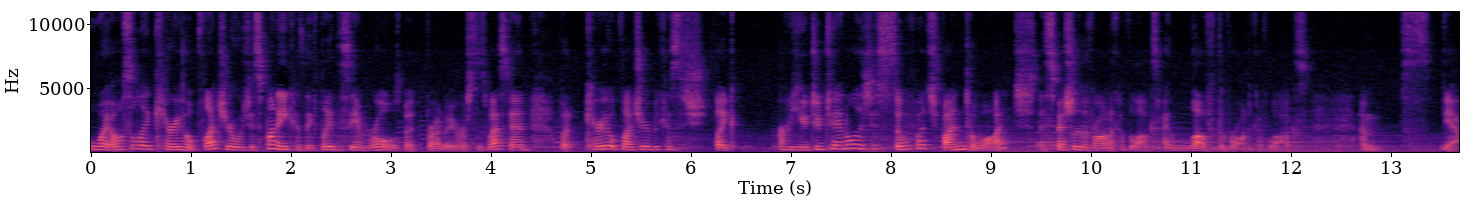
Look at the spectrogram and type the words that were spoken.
Oh, I also like Carrie Hope Fletcher, which is funny because they've played the same roles, but Broadway versus West End. But Carrie Hope Fletcher because, she, like, our YouTube channel is just so much fun to watch, especially the Veronica vlogs. I love the Veronica vlogs. Um, yeah.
